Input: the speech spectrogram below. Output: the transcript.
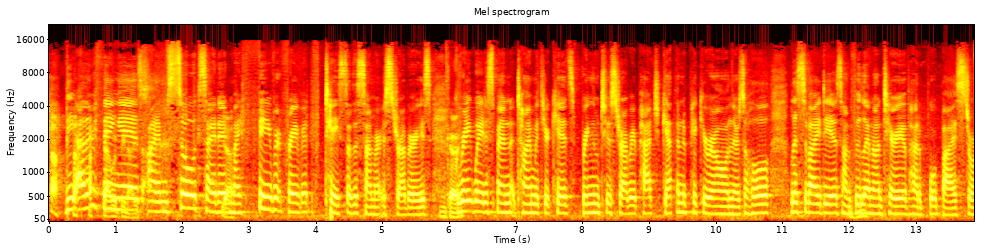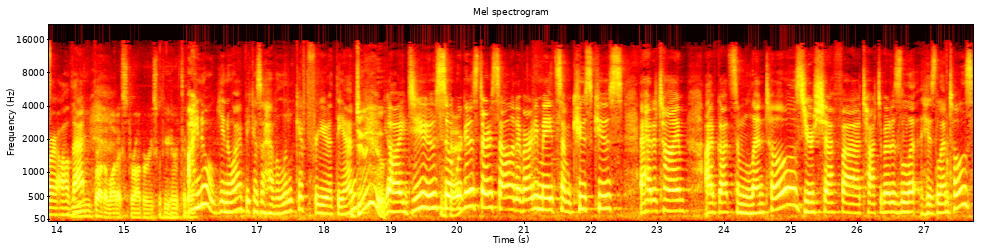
the other thing is, nice. I'm so excited. Yeah. My favorite, favorite taste of the summer is strawberries. Okay. Great way to spend time with your kids. Bring them to a strawberry patch. Get them to pick your own. There's a whole list of ideas on Foodland Ontario of how to buy, store, all that. You brought a lot of strawberries with you here today. I know. You know why? Because I have a little gift for you at the end. Do you? I do. So okay. we're going to start a salad. I've already made some couscous ahead of time. I've got some lentils. Your chef uh, talked talked about his, le his lentils.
